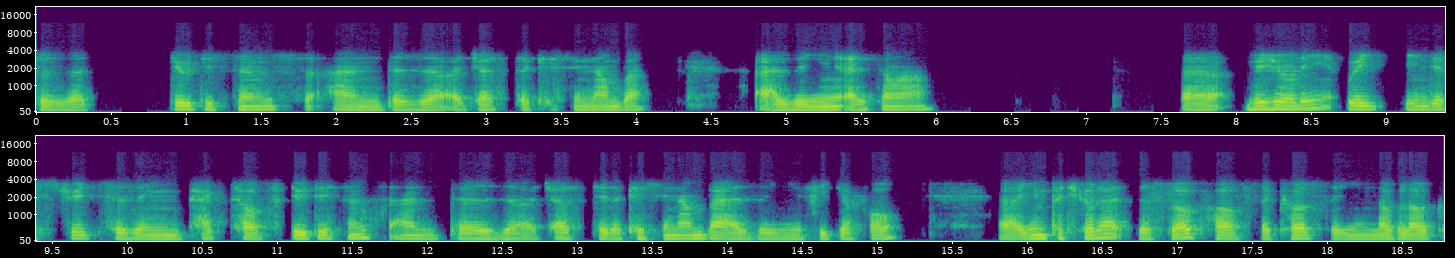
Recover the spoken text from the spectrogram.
to the distance and the adjusted kissing number as in SNR. Uh, visually, we illustrate the impact of dual distance and the adjusted casing number as in figure four. Uh, in particular, the slope of the curves in log-log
